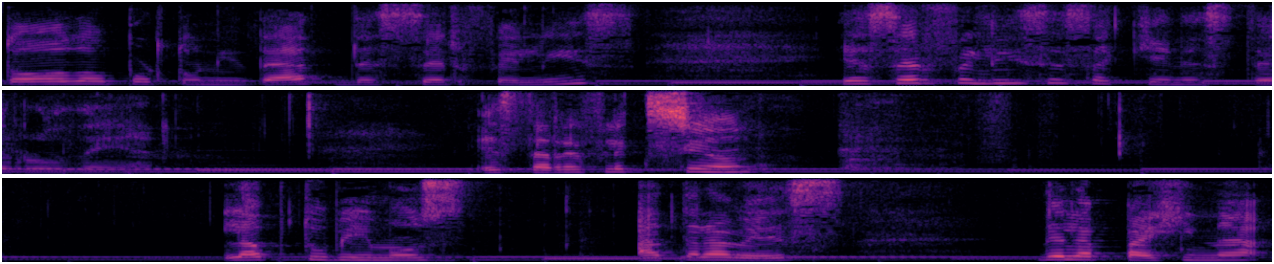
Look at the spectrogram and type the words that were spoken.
toda oportunidad de ser feliz y hacer felices a quienes te rodean. Esta reflexión la obtuvimos a través de la página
